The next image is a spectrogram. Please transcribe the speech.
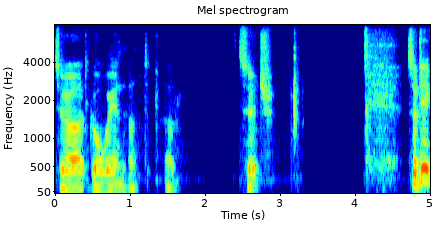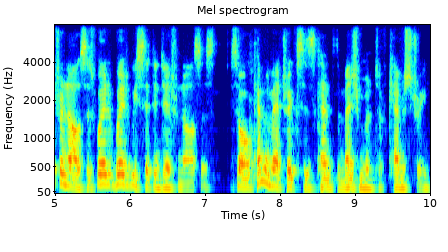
to, uh, to go away and, and search. So data analysis, where, where do we sit in data analysis? So chemometrics is kind of the measurement of chemistry,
